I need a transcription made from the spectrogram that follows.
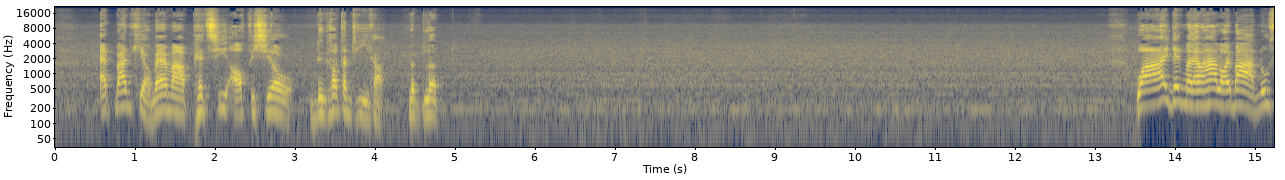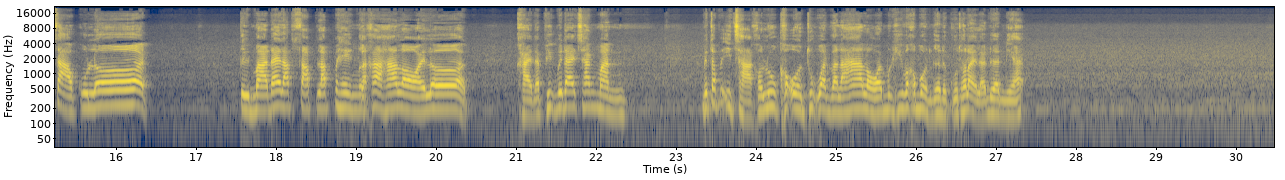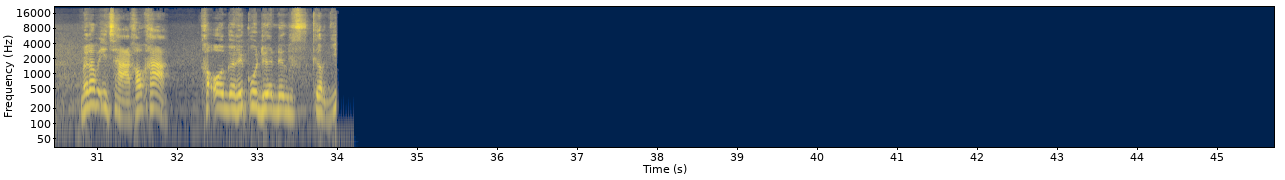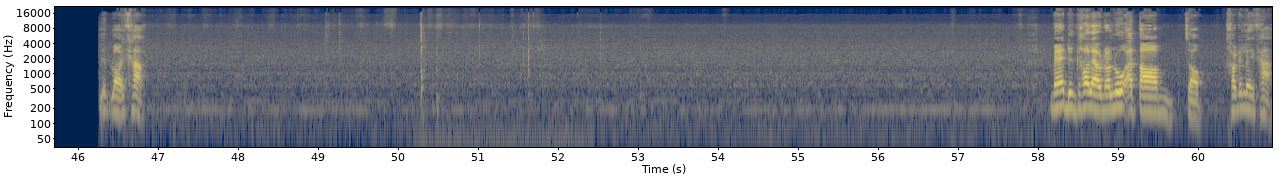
แอดบ้านเขียวแม่มาเพชชีออฟฟิเชียลดึงเข้าทันทีค่ะ เลิศๆ ว้ายเด้งมาแล้วห้าร้อยบาท ลูกสาวกูเลิศ ตื่นมาได้รับทรัพย์รับเฮงราคาห้าร้อยเลิศ ขายน้ำพริกไม่ได้ช่างมัน ไม่ต้องไปอิจฉาเขาลูกเขาโอนทุกวันวันละห้าร้อยมึงคิดว่าเขาหมดเงินกับกูเท่าไหร่แล้วเดือนเนี้ยไม่ต้องไปอิจฉาเขาค่ะ เขาโอนเงินให้กูเดือนหนึ่งเกือบ รียบร้อยค่ะ แม่ดึงเข้าแล้วนะลูกอะตอม จบเข้าได้เลยค่ะ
